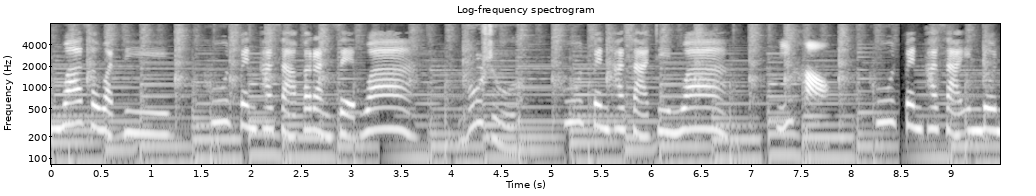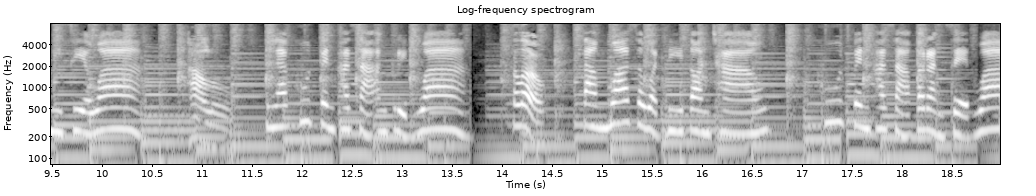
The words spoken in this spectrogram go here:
ำว่าสวัสดี พูดเป็นภาษาฝรั่งเศสว่า Bonjour. พูดเป็นภาษาจีนว่า 你好， พูดเป็นภาษาอินโดนีเซียว่า Hello. และพูดเป็นภาษาอังกฤษว่า Hello. ตามว่าสวัสดีตอนเช้า พูดเป็นภาษาฝรั่งเศสว่า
